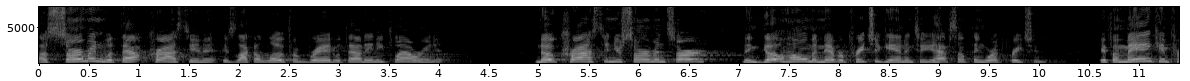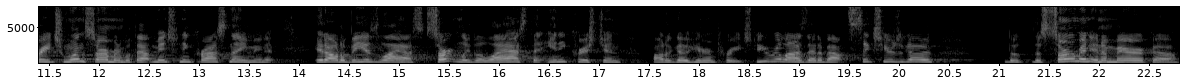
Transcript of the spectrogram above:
A sermon without Christ in it is like a loaf of bread without any flour in it. No Christ in your sermon, sir? Then go home and never preach again until you have something worth preaching. If a man can preach one sermon without mentioning Christ's name in it, it ought to be his last, certainly the last that any Christian ought to go hear and preach. Do you realize that about six years ago, the, the sermon in America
